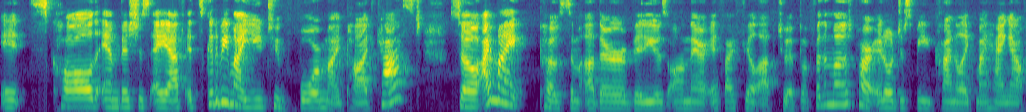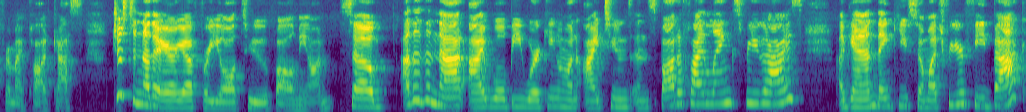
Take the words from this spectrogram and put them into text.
it's called Ambitious AF. It's going to be my YouTube for my podcast. So I might post some other videos on there if I feel up to it. But for the most part, it'll just be kind of like my hangout for my podcast. Just another area for you all to follow me on. So other than that, I will be working on iTunes and Spotify links for you guys. Again, thank you so much for your feedback.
